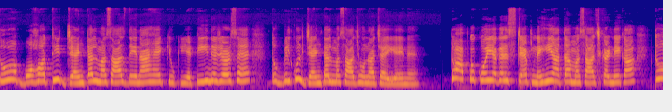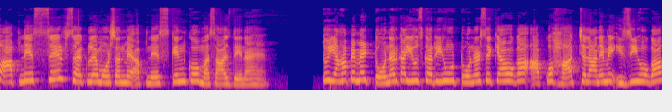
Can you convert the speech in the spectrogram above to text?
तो बहुत ही जेंटल मसाज देना है, क्योंकि ये टीनेजर्स हैं तो बिल्कुल जेंटल मसाज होना चाहिए इन्हें। तो आपको कोई अगर स्टेप नहीं आता मसाज करने का तो आपने सिर्फ़ सर्कुलर मोशन में अपने स्किन को मसाज देना है। तो यहाँ पे मैं टोनर का यूज़ कर रही हूँ। टोनर से क्या होगा? आपको हाथ चलाने में इजी होगा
